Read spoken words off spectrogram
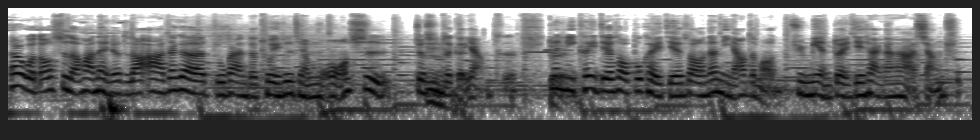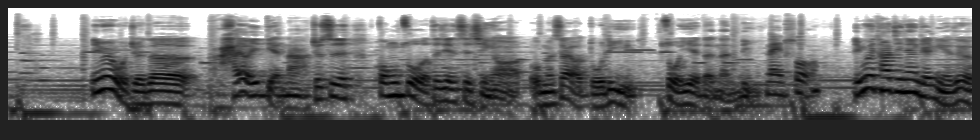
那如果都是的话，那你就知道啊，这个主管的处理事情模式就是这个样子。嗯、那你可以接受，不可以接受？那你要怎么去面对接下来跟他的相处？因为我觉得还有一点呐、啊，就是工作这件事情哦，我们是要有独立作业的能力。没错，因为他今天给你的这个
